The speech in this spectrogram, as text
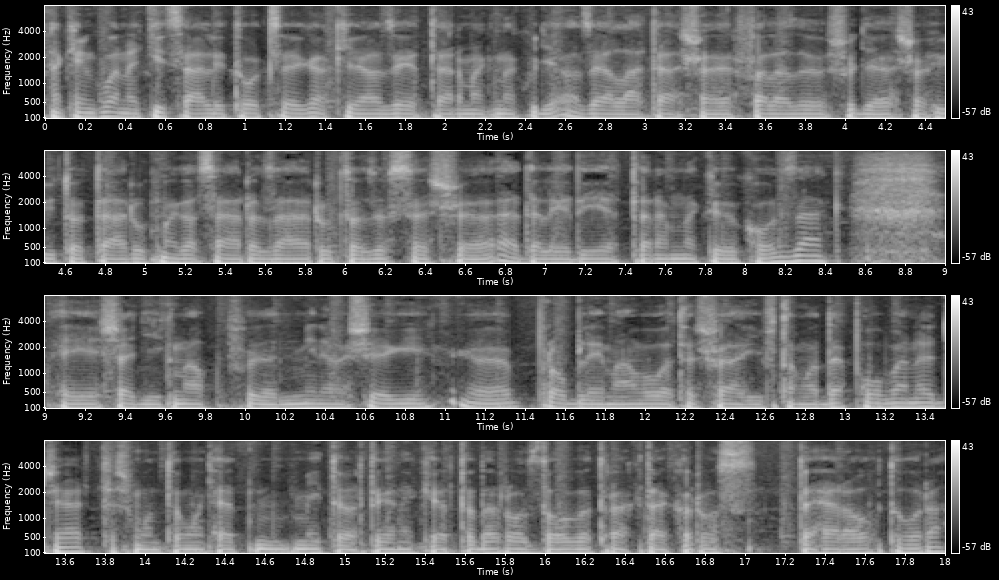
Nekünk van egy kiszállító cég, aki az éttermeknek ugye az ellátásáért felelős, ugye és a hűtött árut, meg a száraz árut az összes edelédi étteremnek ők hozzák, és egyik nap egy minőségi problémám volt, és felhívtam a depó menedzsert, és mondtam, hogy hát mi történik, érted, a rossz dolgot rakták a rossz teherautóra.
